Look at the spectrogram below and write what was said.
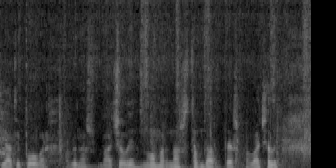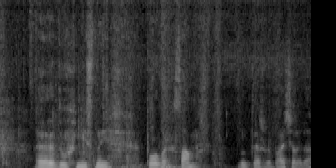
П'ятий поверх ви наш бачили. Номер наш стандарт теж побачили. Е, Двохмісний поверх сам ну, теж ви бачили, так? Да?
